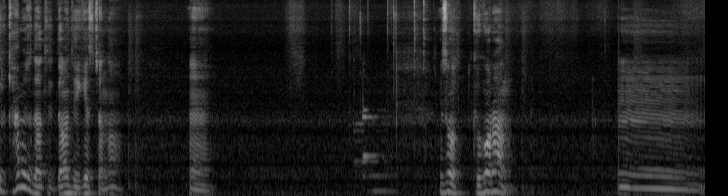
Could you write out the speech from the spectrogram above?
이렇게 하면서 나한테 너한테 얘기했었잖아. 예. 그래서 그거랑 음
